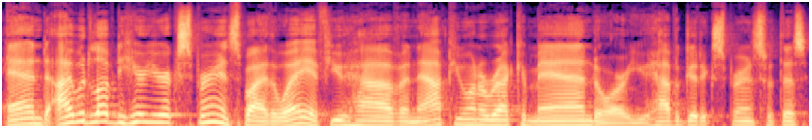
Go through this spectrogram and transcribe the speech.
And I would love to hear your experience, by the way. If you have an app you want to recommend or you have a good experience with this,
